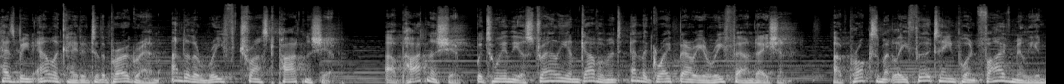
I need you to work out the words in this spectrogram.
has been allocated to the program under the Reef Trust Partnership, a partnership between the Australian Government and the Great Barrier Reef Foundation. Approximately $13.5 million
